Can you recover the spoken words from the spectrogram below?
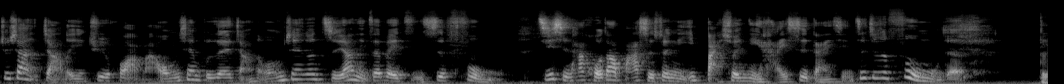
就像讲了一句话嘛，我们现在不是在讲什么，我们现在说只要你这辈子是父母，即使他活到八十岁，你一百岁，你还是担心，这就是父母的对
